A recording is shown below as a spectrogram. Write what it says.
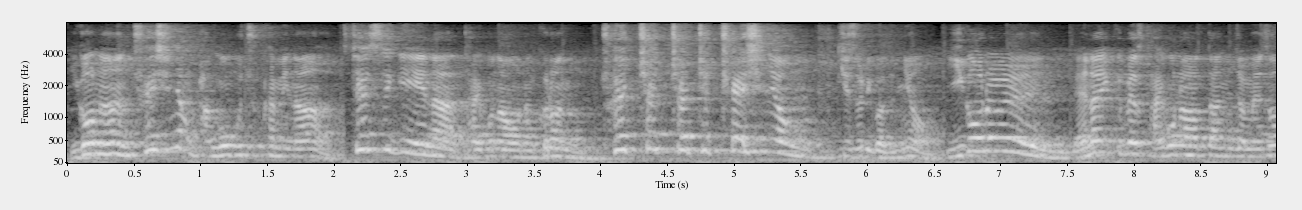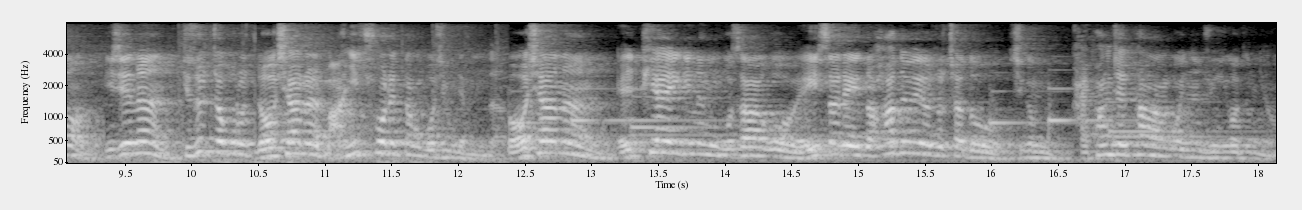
이거는 최신형 방공 구축함이나 스텔스기에나 달고 나오는 그런 최최최최 최신형 기술이거든요. 이거를 렌하이급에서 달고 나왔다는 점에서 이제는 기술적으로 러시아를 많이 추월했다고 보시면 됩니다. 러시아는 LPI 기능 고사하고 AESA 레이더 하드웨어조차도 지금 갈팡질팡하고 있는 중이거든요.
